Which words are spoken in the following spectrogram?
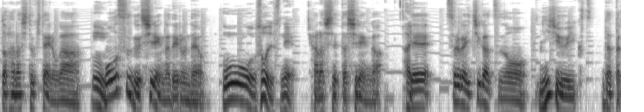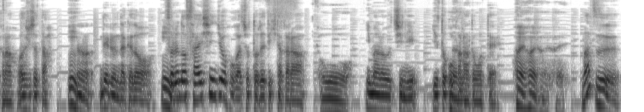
と話しときたいのが、うん。もうすぐ試練が出るんだよ。おおそうですね。話してた試練が。はいで、それが1月の20いくつだったかな？忘れちゃった。うんうん。出るんだけど、うんそれの最新情報がちょっと出てきたから、今のうちに言っとこうかなと思って。はいはいはいはい。まず、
